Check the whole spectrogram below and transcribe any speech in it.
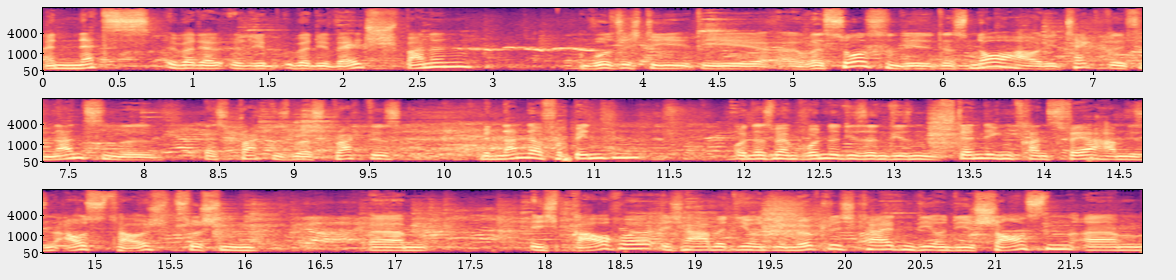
ein Netz über, der, über die Welt spannen, wo sich die, die Ressourcen, die, das Know-how, die Tech, die Finanzen, Best Practice, Worst Practice miteinander verbinden und dass wir im Grunde diesen, diesen ständigen Transfer haben, diesen Austausch zwischen ähm, ich brauche, ich habe die und die Möglichkeiten, die und die Chancen. Ähm,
